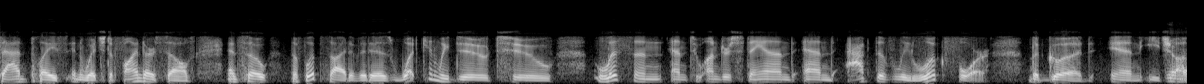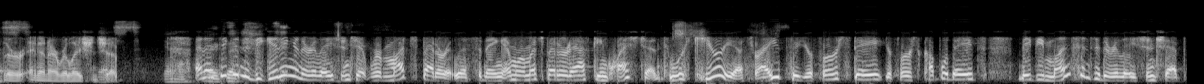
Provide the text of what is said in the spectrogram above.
sad place in which to find ourselves. And so the flip side of it is what can we do to listen and to understand and actively look for the good in each yes. other and in our relationship? Yes. Yeah, and I think good. in the beginning in the relationship, we're much better at listening and we're much better at asking questions. We're curious, right? So your first date, your first couple dates, maybe months into the relationship,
